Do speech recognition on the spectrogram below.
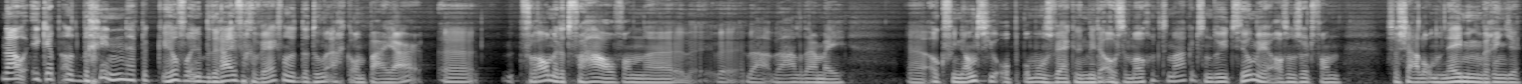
Nou, ik heb aan het begin heb ik heel veel in de bedrijven gewerkt, want dat doen we eigenlijk al een paar jaar. Eh, vooral met het verhaal van eh, we, we, halen daarmee eh, ook financiën op om ons werk in het Midden-Oosten mogelijk te maken. Dus dan doe je het veel meer als een soort van sociale onderneming waarin je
